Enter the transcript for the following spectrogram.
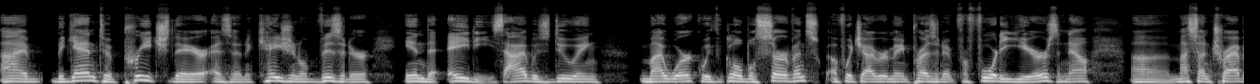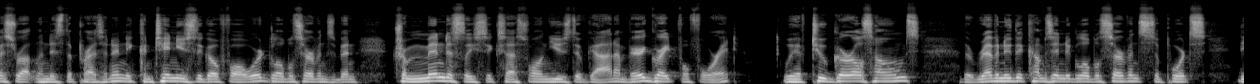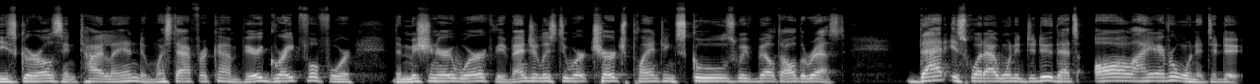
I began to preach there as an occasional visitor in the 80s. I was doing my work with Global Servants, of which I remained president for 40 years. And now uh, my son Travis Rutland is the president. It continues to go forward. Global Servants have been tremendously successful and used of God. I'm very grateful for it. We have two girls' homes. The revenue that comes into Global Servants supports these girls in Thailand and West Africa. I'm very grateful for the missionary work, the evangelistic work, church planting, schools we've built, all the rest. That is what I wanted to do. That's all I ever wanted to do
